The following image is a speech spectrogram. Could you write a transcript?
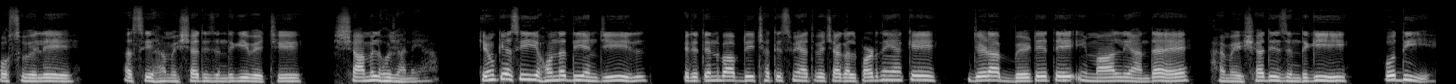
ਉਸ ਵੇਲੇ ਅਸੀਂ ਹਮੇਸ਼ਾ ਦੀ ਜ਼ਿੰਦਗੀ ਵਿੱਚ ਸ਼ਾਮਿਲ ਹੋ ਜਾਣੇ ਆ ਕਿਉਂਕਿ ਅਸੀਂ ਯਹੋਨਾ ਦੀ ਅੰਜੀਲ ਇਹਦੇ 3 ਬਾਬ ਦੀ 36ਵੀਂ ਆਇਤ ਵਿੱਚ ਆ ਗੱਲ ਪੜ੍ਹਦੇ ਆ ਕਿ ਜਿਹੜਾ ਬੇਟੇ ਤੇ ਈਮਾਨ ਲਿਆਂਦਾ ਹੈ, ਹਮੇਸ਼ਾ ਦੀ ਜ਼ਿੰਦਗੀ ਉਹਦੀ ਹੈ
